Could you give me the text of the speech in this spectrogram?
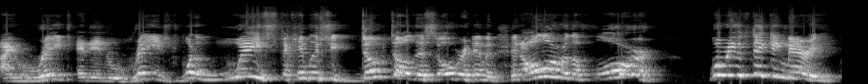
irate and enraged. What a waste. I can't believe she dumped all this over him and, and all over the floor. What were you thinking, Mary?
